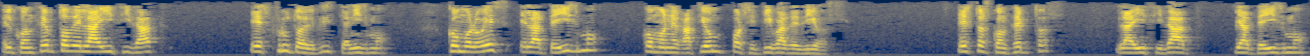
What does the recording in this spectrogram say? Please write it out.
el concepto de laicidad es fruto del cristianismo, como lo es el ateísmo como negación positiva de Dios. Estos conceptos, laicidad y ateísmo,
